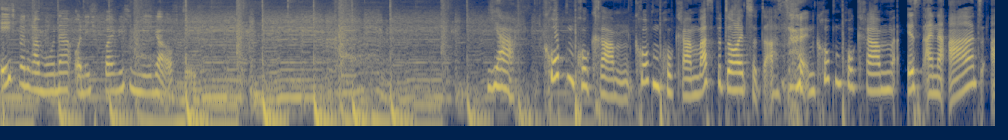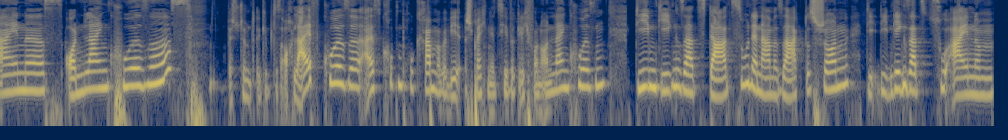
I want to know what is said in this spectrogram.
Ich bin Ramona und ich freue mich mega auf dich. Ja, Gruppenprogramm. Gruppenprogramm, was bedeutet das? Ein Gruppenprogramm ist eine Art eines Online-Kurses. Bestimmt gibt es auch Live-Kurse als Gruppenprogramm, aber wir sprechen jetzt hier wirklich von Online-Kursen, die im Gegensatz dazu, der Name sagt es schon, die, die im Gegensatz zu einem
